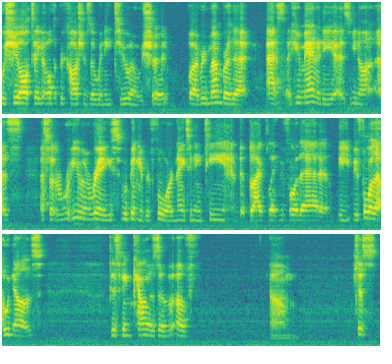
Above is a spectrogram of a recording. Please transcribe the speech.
we should all take all the precautions that we need to, and we should. But remember that as a humanity, as you know, as as a human race, we've been here before, 1918, and the Black Plague before that, and be, before that, who knows? There's been countless of, of um, just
